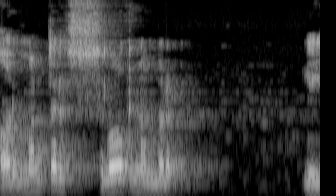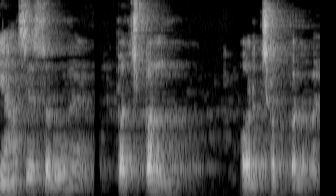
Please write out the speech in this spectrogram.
और मंत्र श्लोक नंबर ये यहाँ से शुरू है, पचपन और छप्पन में।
